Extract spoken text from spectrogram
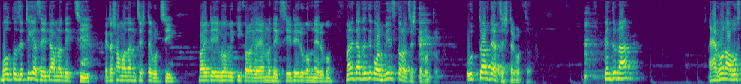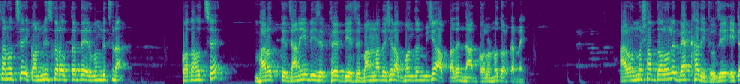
বলতো যে, ঠিক আছে, এটা আমরা দেখছি, এটা সমাধানের চেষ্টা করছি, বা এটা এইভাবে কি করা যায়, আমরা দেখছি, এটা এরকম না এরকম। মানে তাদেরকে কনভিন্স করার চেষ্টা করতো, উত্তর দেওয়ার চেষ্টা করতো। কিন্তু না, এখন অবস্থান হচ্ছে কনভিন্স করা উত্তর দেয় এরকম কিছু না। কথা হচ্ছে, ভারতকে জানিয়ে দিয়েছে থ্রেট দিয়েছে, বাংলাদেশের অভ্যন্তরীণ বিষয়ে আপনাদের নাক গলানো দরকার নেই। আর অন্য সব দল হলে ব্যাখ্যা দিত যে এটা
